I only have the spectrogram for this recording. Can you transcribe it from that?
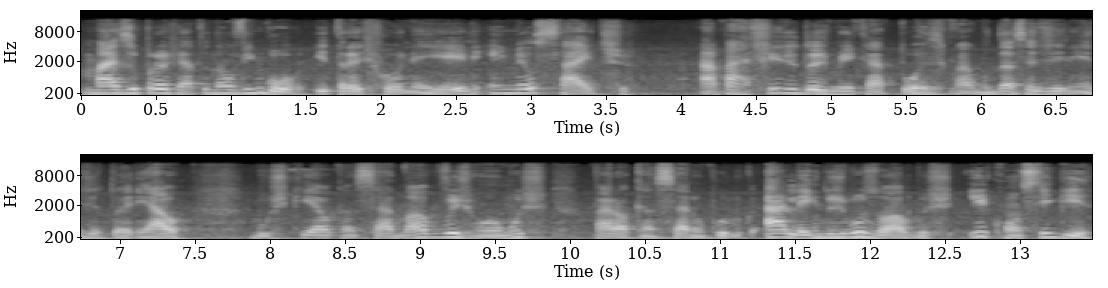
mas o projeto não vingou e transformei ele em meu site. A partir de 2014, com a mudança de linha editorial, busquei alcançar novos rumos para alcançar um público além dos busólogos e consegui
